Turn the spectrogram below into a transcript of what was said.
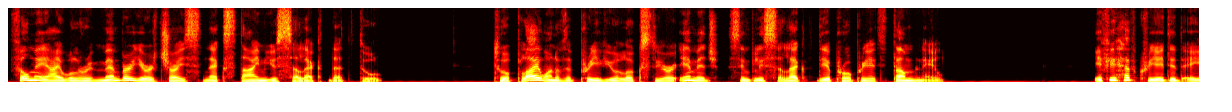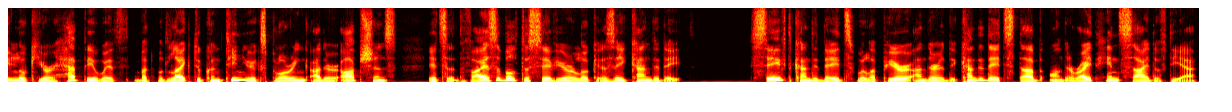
Film AI will remember your choice next time you select that tool. To apply one of the preview looks to your image, simply select the appropriate thumbnail. If you have created a look you're happy with but would like to continue exploring other options, it's advisable to save your look as a candidate. Saved candidates will appear under the Candidates tab on the right-hand side of the app.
